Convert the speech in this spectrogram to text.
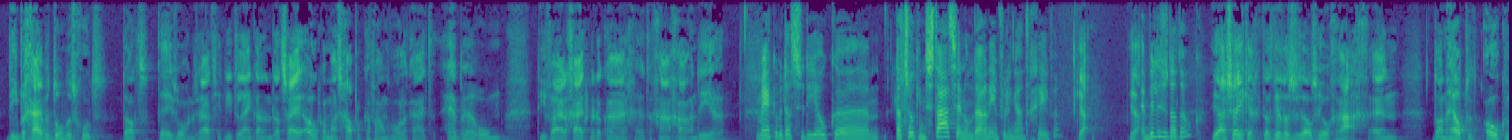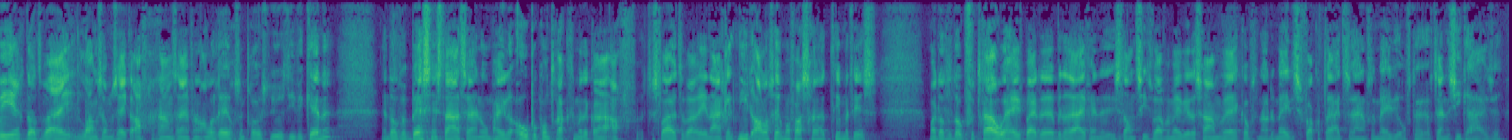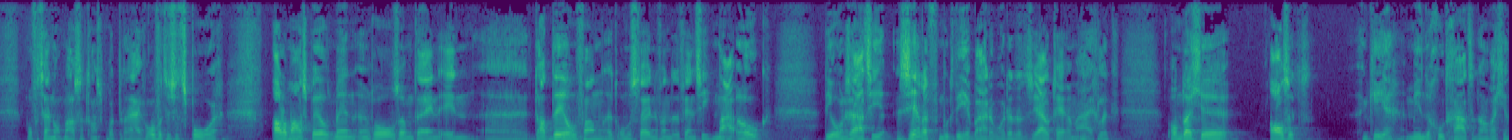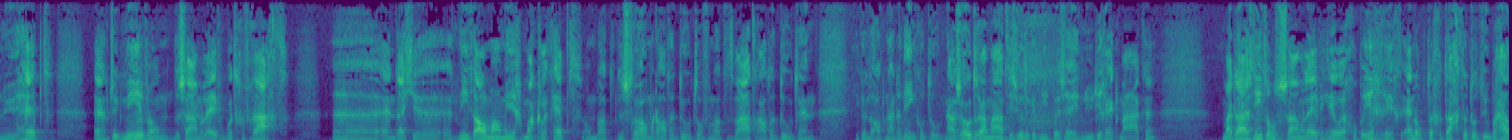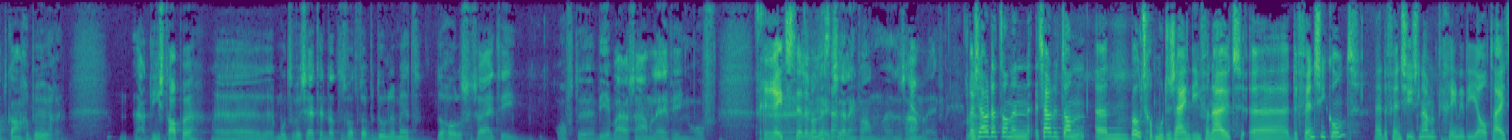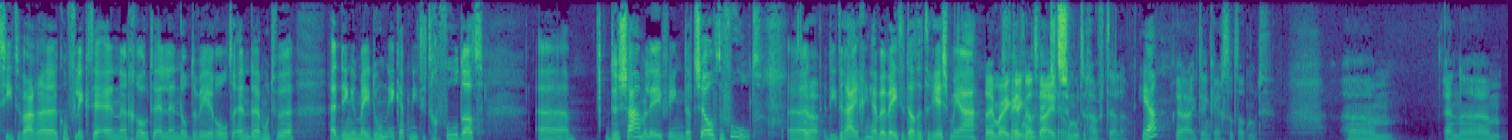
Die begrijpen donders goed dat deze organisatie het niet alleen kan. En dat zij ook een maatschappelijke verantwoordelijkheid hebben om die veiligheid met elkaar te gaan garanderen. Merken we dat ze, die ook, uh, dat ze ook in staat zijn om daar een invulling aan te geven? Ja. ja. En willen ze dat ook? Ja, zeker. Dat willen ze zelfs heel graag. En dan helpt het ook weer dat wij langzaam zeker afgegaan zijn van alle regels en procedures die we kennen. En dat we best in staat zijn om hele open contracten met elkaar af te sluiten, waarin eigenlijk niet alles helemaal vastgetimmerd is. Maar dat het ook vertrouwen heeft bij de bedrijven en de instanties waar we mee willen samenwerken. Of het nou de medische faculteiten zijn, of, de medie, of, de, of het zijn de ziekenhuizen. Of het zijn nogmaals de transportbedrijven, of het is het spoor. Allemaal speelt men een rol zometeen in uh, dat deel van het ondersteunen van de defensie. Maar ook die organisatie zelf moet weerbaarder worden. Dat is jouw term eigenlijk. Omdat je, als het een keer minder goed gaat dan wat je nu hebt, er natuurlijk meer van de samenleving wordt gevraagd. Uh, en dat je het niet allemaal meer gemakkelijk hebt, omdat de stroom het altijd doet of omdat het water altijd doet. En je kunt altijd naar de winkel toe. Nou, zo dramatisch wil ik het niet per se nu direct maken. Maar daar is niet onze samenleving heel erg op ingericht. En op de gedachte dat het überhaupt kan gebeuren. Nou, die stappen uh, moeten we zetten. Dat is wat we bedoelen met de Whole Society of de weerbare samenleving of het gereedstellen, van, de samenleving. van de samenleving. Maar zou dat dan een, zou dat dan een boodschap moeten zijn die vanuit uh, Defensie komt? Defensie is namelijk degene die je altijd ziet waar uh, conflicten en uh, grote ellende op de wereld en daar moeten we dingen mee doen. Ik heb niet het gevoel dat de samenleving datzelfde voelt, ja. die dreiging. Hè? We weten dat het er is, maar ja. Nee, maar ik denk dat wij het ze moeten gaan vertellen. Ja? Ja, ik denk echt dat dat moet. Um, en um,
